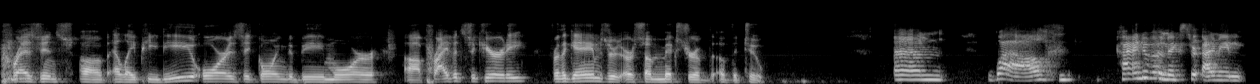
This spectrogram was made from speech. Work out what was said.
presence of LAPD, or is it going to be more uh, private security for the games, or, or some mixture of the, of the two? Um, well, kind of a mixture. I mean,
